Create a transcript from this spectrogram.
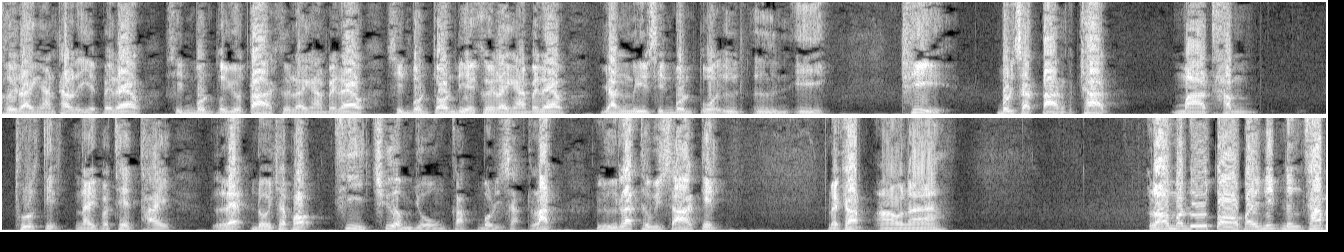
เคยรายงานท่านละเอียดไปแล้ว สินบนโตโยต้าเคยรายงานไปแล้ว สินบนจอร์เดียเคยรายงานไปแล้ว ยังมีสินบนตัวอื่น ๆอีก ที่บริษัทต่างชาติมาทำ ธุรกิจในประเทศไทย และโดยเฉพาะที่เชื่อมโยงกับบริษัทรัฐ หรือรัฐวิสาหกิจนะครับ เอานะ เรามาดูต่อไปนิดนึงครับ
